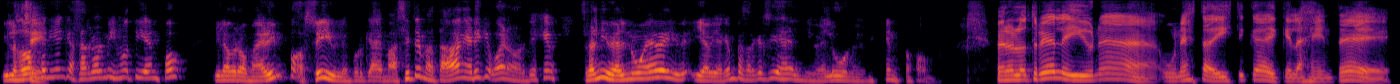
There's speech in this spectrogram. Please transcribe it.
Y los dos Sí. tenían que hacerlo al mismo tiempo. Y la broma era imposible, porque además si te mataban era que, bueno, ahora tienes que ser el nivel 9 y, y había que empezar que sí desde el nivel 1. Y dije, no, Pero el otro día leí una, una estadística de que la gente,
